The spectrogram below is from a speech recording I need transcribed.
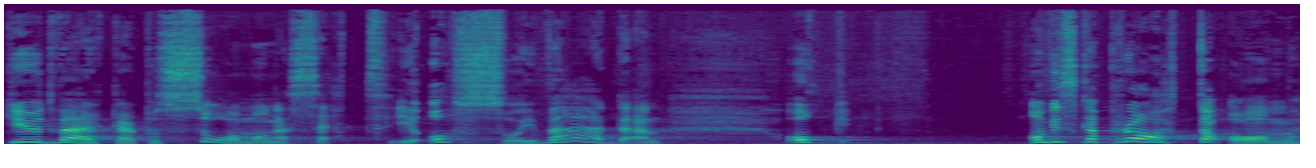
Gud verkar på så många sätt, i oss och i världen. Och om vi ska prata om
